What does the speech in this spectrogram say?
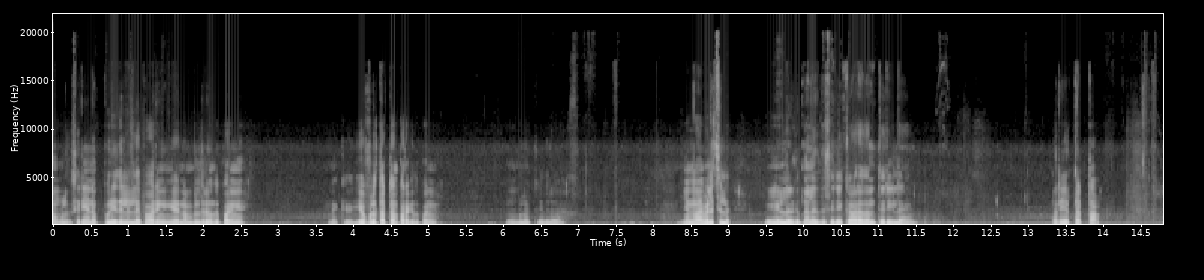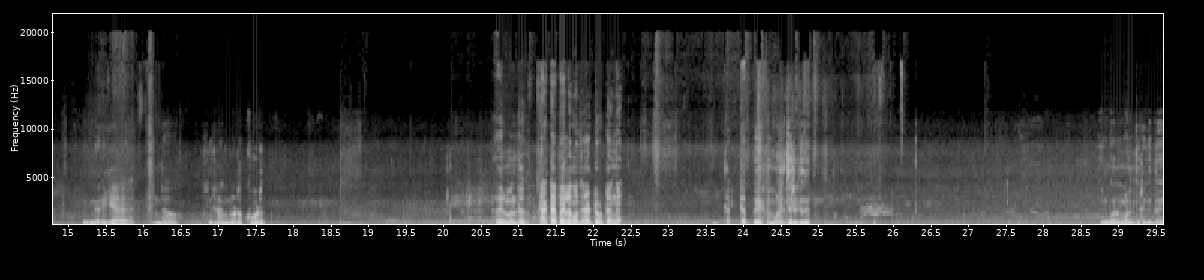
அவங்களுக்கு சரியான புரிதல் இல்லை. இப்போ பாருங்கள் இங்கே நம்மளதுல வந்து பாருங்கள் எனக்கு எவ்வளோ தட்டம் பறக்குது பாருங்கள் உங்களுக்கு இதில் என்ன வெளிச்சல் வெயிலில் இருக்கிறதுனால இது சரியாக கவராதான்னு தெரியல. நிறைய தட்டம். இது நிறைய இந்த உயிரினங்களோட கூடு. அதிலும் இந்த தட்டைப்பயிரெலாம் கொஞ்சம் நட்டு விட்டாங்க. தட்டைப்பயிர் முளைஞ்சிருக்குது. இங்கே ஒன்று முளைஞ்சிருக்குது.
